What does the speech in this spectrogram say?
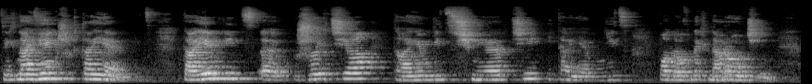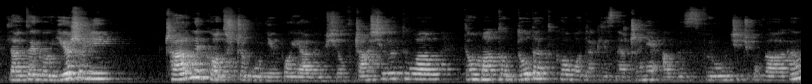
tych największych tajemnic. Tajemnic życia, tajemnic śmierci i tajemnic ponownych narodzin. Dlatego, jeżeli czarny kot szczególnie pojawił się w czasie rytuału, to ma to dodatkowo takie znaczenie, aby zwrócić uwagę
